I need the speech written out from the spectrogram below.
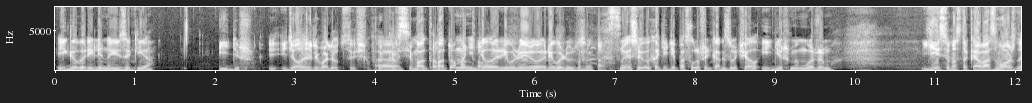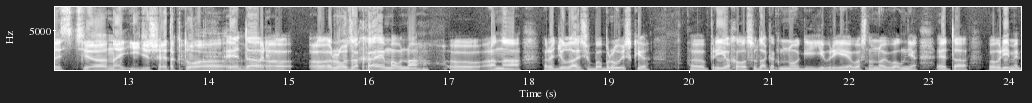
и говорили на языке идиш. И, и делали революцию еще ко Э, всему по- тому. Потом они делали револю- революцию. Но если вы хотите послушать, как звучал идиш, мы можем... Есть у нас такая возможность э, на идише. Это кто Это говорит? Роза Хаймовна, она родилась в Бобруйске, приехала сюда, как многие евреи, в основной волне. Это во время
